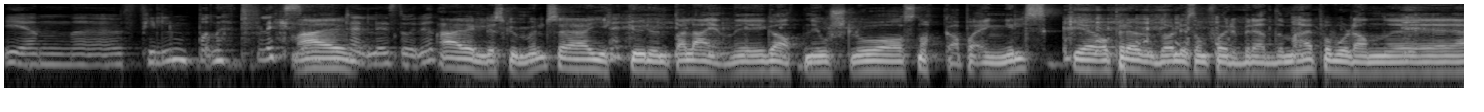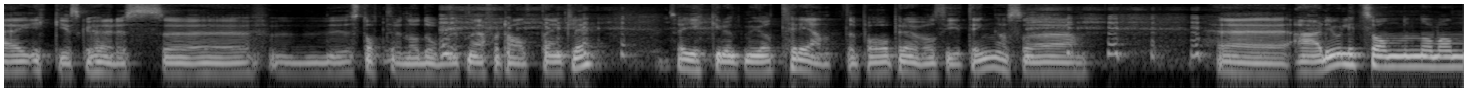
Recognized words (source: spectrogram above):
i en eh, film på Netflix og Nei. fortelle historien? Det er veldig skummelt, så jeg gikk jo rundt aleine i gatene i Oslo og snakka på engelsk eh, og prøvde å liksom forberede meg på hvordan eh, jeg ikke skulle høres stotrende og dum ut når jeg fortalte, egentlig. Så jeg gikk rundt mye og trente på å prøve å si ting. Og så er det jo litt sånn når man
